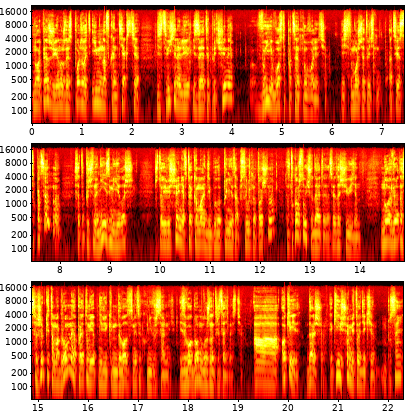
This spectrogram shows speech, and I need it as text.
но опять же ее нужно использовать именно в контексте, действительно ли из-за этой причины вы его стопроцентно уволите. Если можете ответить ответ стопроцентно, что эта причина не изменилась, что решение в той команде было принято абсолютно точно, то в таком случае, да, этот ответ очевиден. Но вероятность ошибки там огромная, поэтому я бы не рекомендовал этот метод как универсальный, из-за его огромной ложной отрицательности. А, окей, дальше. Какие еще методики? Ну, Просто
